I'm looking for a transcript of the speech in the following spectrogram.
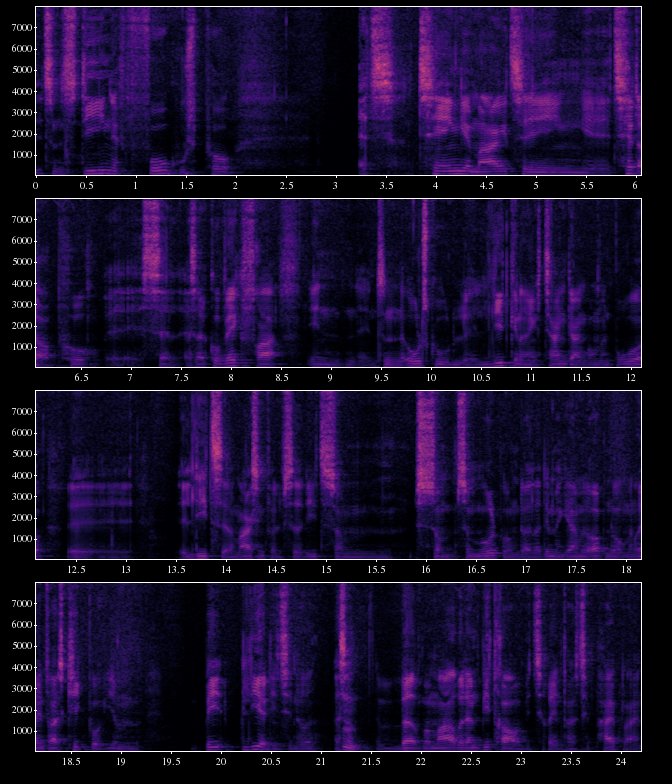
et sådan stigende fokus på at tænke marketing øh, tættere på øh, salg. Altså at gå væk fra en, en sådan old school øh, lead-genereringstankegang, hvor man bruger øh, leads eller marketingkvalificerede leads som som, som målpunkter, eller det man gerne vil opnå, men rent faktisk kigge på, jamen, bliver de til noget? Altså, mm. hvad, hvor meget, hvordan bidrager vi til rent faktisk til pipeline?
